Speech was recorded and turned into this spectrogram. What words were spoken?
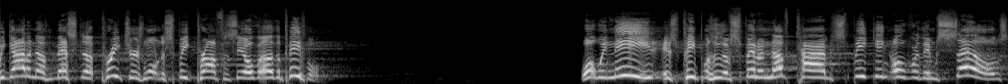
We got enough messed up preachers wanting to speak prophecy over other people. What we need is people who have spent enough time speaking over themselves,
